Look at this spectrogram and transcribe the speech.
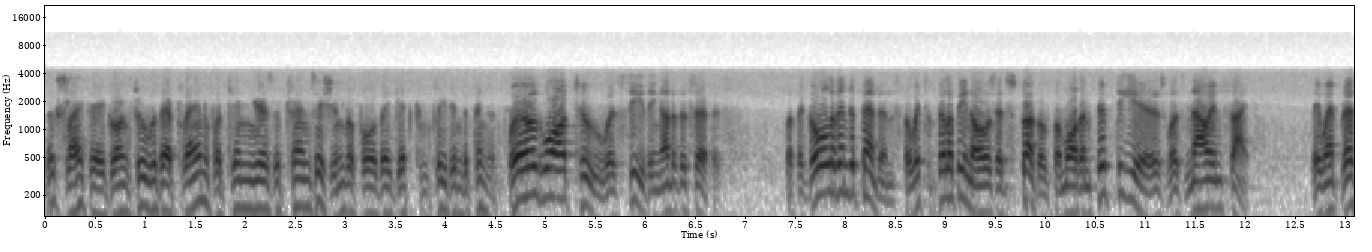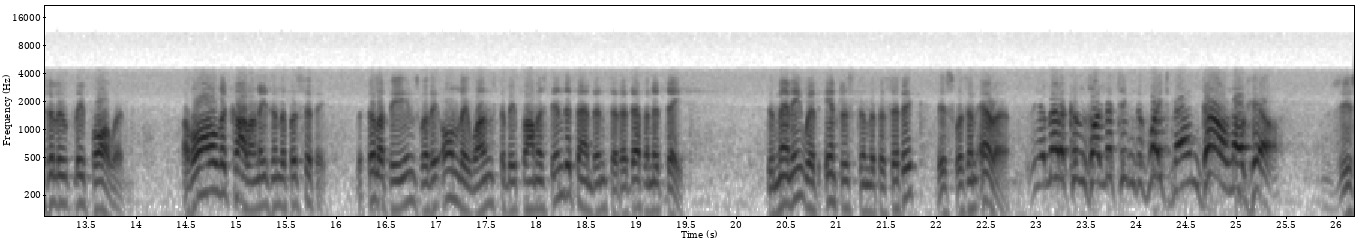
Looks like they're going through with their plan for 10 years of transition before they get complete independence. World War II was seething under the surface. But the goal of independence for which the Filipinos had struggled for more than 50 years was now in sight. They went resolutely forward. Of all the colonies in the Pacific, the Philippines were the only ones to be promised independence at a definite date. To many with interest in the Pacific, this was an error. The Americans are letting the white man down out here. This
